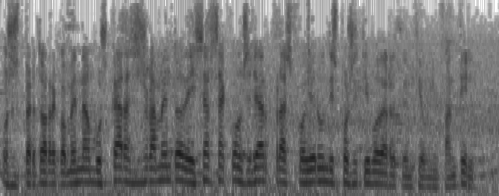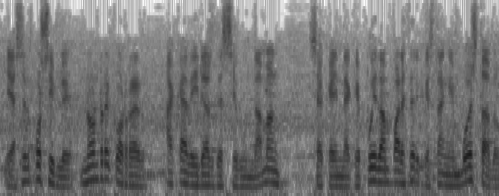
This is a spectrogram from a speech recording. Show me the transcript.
Os expertos recomendan buscar asesoramento e deixarse aconsellar para escoller un dispositivo de retención infantil e, a ser posible, non recorrer a cadeiras de segunda man, xa que, aínda que poidan parecer que están en bo estado,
